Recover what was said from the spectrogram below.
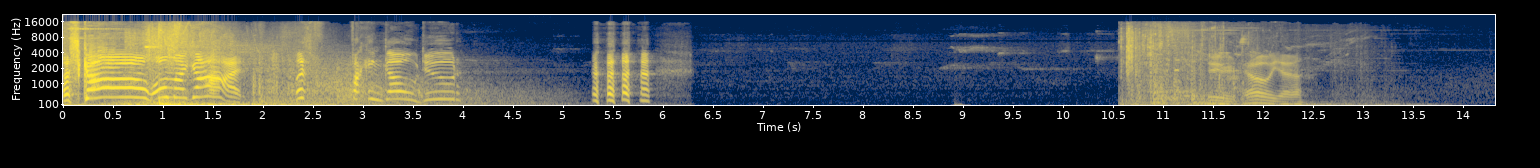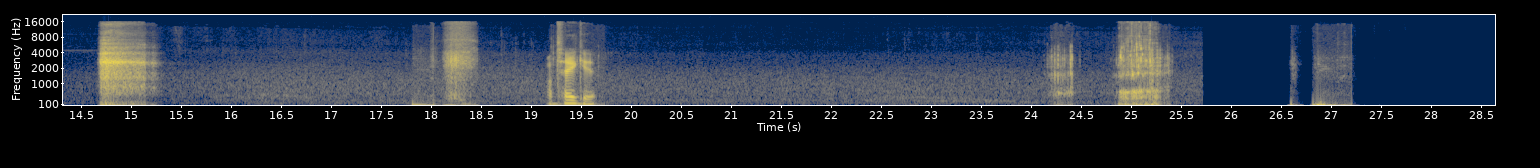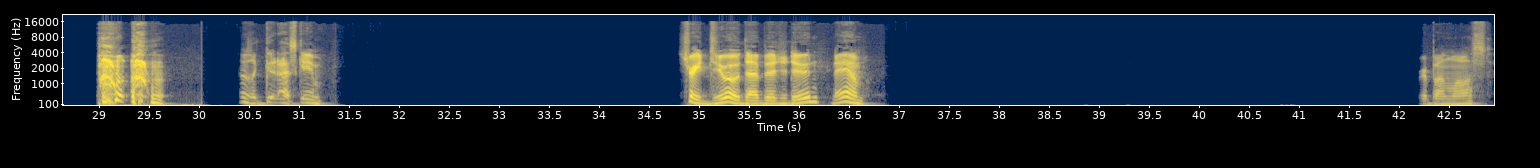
Let's go! Oh my god! Let's fucking go, dude! dude, hell yeah. I'll take it. that was a good ass game. Straight duoed that bitch, dude. Damn. Rip unlost.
